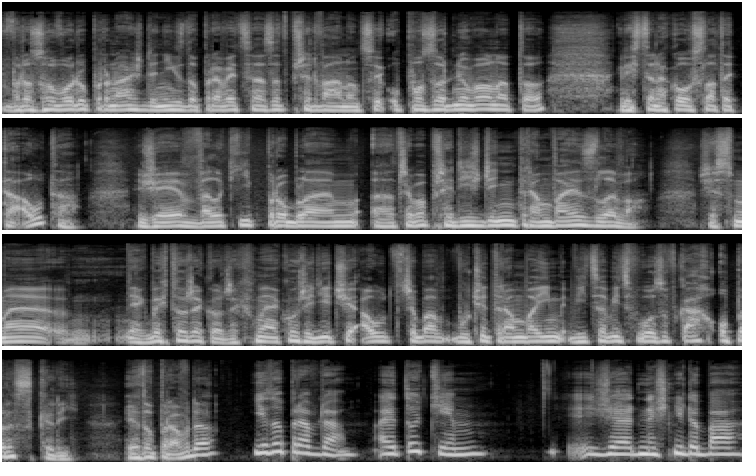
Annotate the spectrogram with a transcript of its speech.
v rozhovoru pro náš deník z dopravy CZ před Vánoci upozorňoval na to, když jste nakousla teď ta auta, že je velký problém eh, třeba předjíždění tramvaje zleva. Že jsme, jak bych to řekl, že jsme jako řidiči aut třeba vůči tramvajím více a víc v úvozovkách oprsklí. Je to pravda? Je to pravda. A je to tím, že dnešní doba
